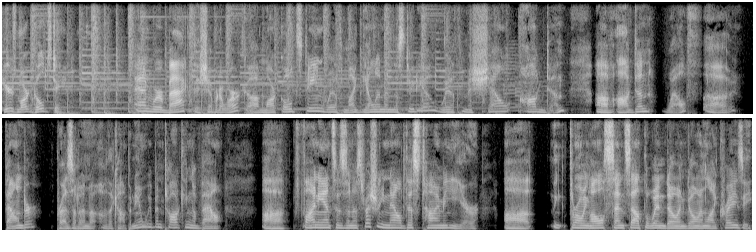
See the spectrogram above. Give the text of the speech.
here's Mark Goldstein. And we're back, The Shepherd at Work. Uh, Mark Goldstein with Mike Gillen in the studio with Michelle Ogden of Ogden Wealth, uh, founder, president of the company. And we've been talking about uh, finances and especially now this time of year, uh, throwing all sense out the window and going like crazy.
